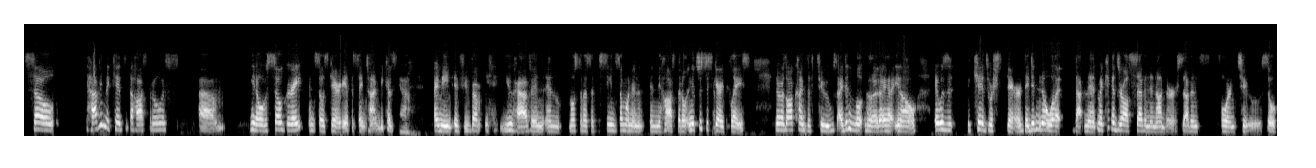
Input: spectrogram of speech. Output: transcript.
So having the kids at the hospital was um, you know, it was so great and so scary at the same time because yeah. I mean, if you've ever, you have, and, and most of us have seen someone in, in the hospital, and it's just a scary place. There was all kinds of tubes. I didn't look good. I had, you know, it was the kids were scared. They didn't know what that meant. My kids are all seven and under, seven, four, and two. So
